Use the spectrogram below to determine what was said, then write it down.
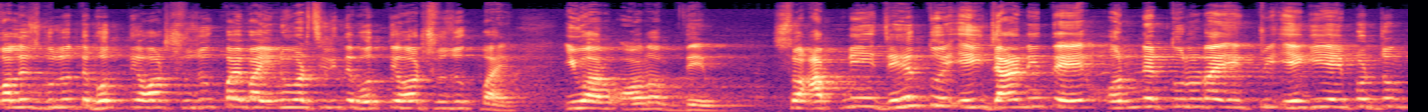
কলেজগুলোতে ভর্তি হওয়ার সুযোগ পায় বা ইউনিভার্সিটিতে ভর্তি হওয়ার সুযোগ পায়। You are one of them so আপনি যেহেতু এই জার্নিতে অন্যের তুলনায় একটু এগিয়ে এই পর্যন্ত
